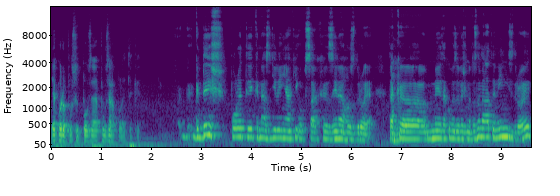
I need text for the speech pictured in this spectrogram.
jako doposud pouze, pouze na politiky. Když politik nazdílí nějaký obsah z jiného zdroje, tak mm-hmm. my takové zavěříme. To znamená, ten jiný zdroj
